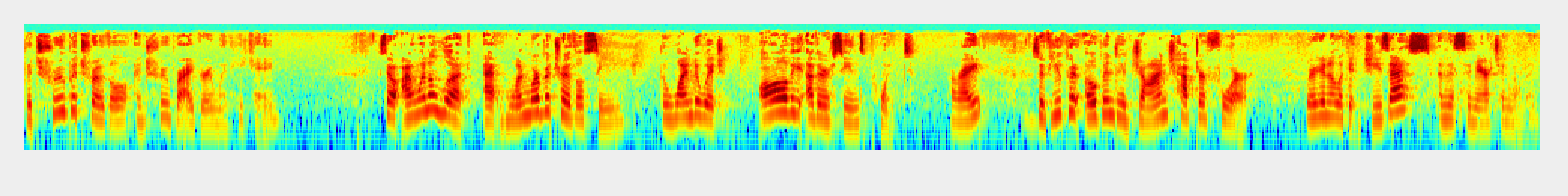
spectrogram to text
the true betrothal and true bridegroom when he came. So I want to look at one more betrothal scene, the one to which all the other scenes point. All right? So if you could open to John chapter 4, we're going to look at Jesus and the Samaritan woman.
